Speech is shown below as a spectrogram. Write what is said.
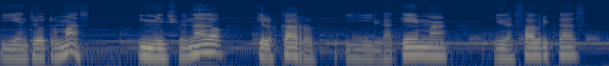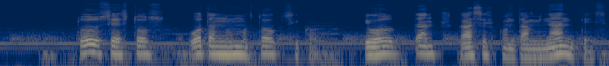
y entre otros más. Y mencionado que los carros y la quema y las fábricas, todos estos botan humos tóxicos y botan gases contaminantes.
